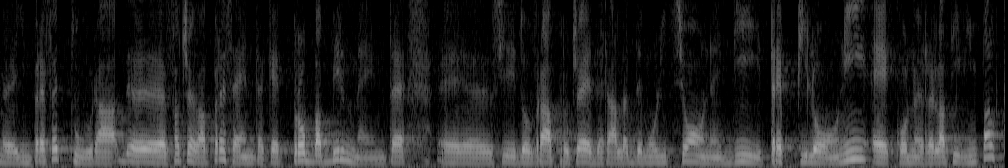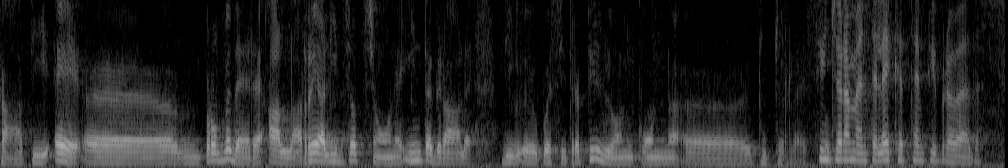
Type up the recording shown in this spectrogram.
eh, in prefettura, eh, faceva presente che probabilmente eh, si dovrà procedere alla demolizione di tre piloni e con relativi impalcati e eh, provvedere alla realizzazione integrale di eh, questi 3 milioni con eh, tutto il resto. Sinceramente lei che tempi prevede?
